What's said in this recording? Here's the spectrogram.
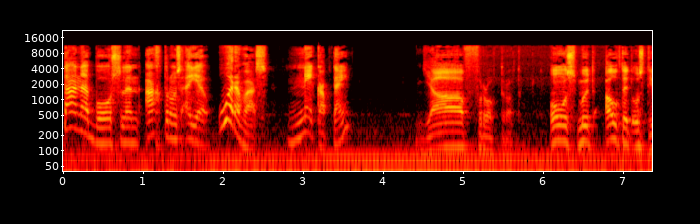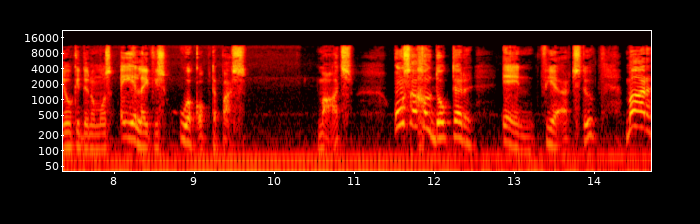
tande borsel en agter ons eie ore was, né, nee, kaptein? Ja, frotrot. Ons moet altyd ons deeltjie doen om ons eie lyfies ook op te pas. Maats, ons gaan gou dokter en veearts toe, maar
